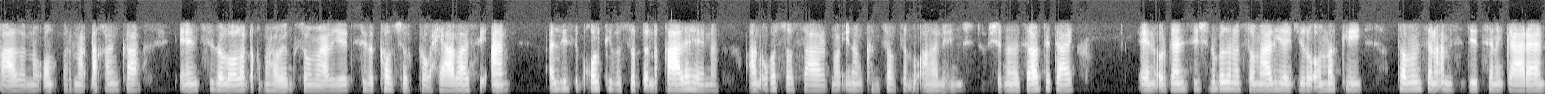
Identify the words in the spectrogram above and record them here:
qaadano oon barno dhaqanka sida loola dhaqmo haweenka soomaaliyeed sida cultureka waxyaabaha si aan atleast boqolkiiba soddon dhaqaalaheena aan uga soo saarno inaan consultant u ahano institutionada. Sababta tahay organizationo badan oo soomaaliya jiro oo markay toban sano ama sideed sano gaaraan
